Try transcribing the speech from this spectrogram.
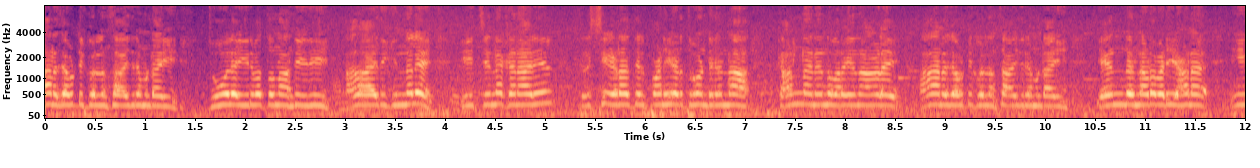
ആന ചവിട്ടിക്കൊല്ലുന്ന സാഹചര്യമുണ്ടായി. ജൂലൈ ഇരുപത്തൊന്നാം തീയതി അതായത് ഇന്നലെ ഈ ചിന്നക്കനാലിൽ കൃഷിയിടത്തിൽ പണിയെടുത്തുകൊണ്ടിരുന്ന കണ്ണൻ എന്ന് പറയുന്ന ആളെ ആന ചവിട്ടിക്കൊല്ലുന്ന സാഹചര്യമുണ്ടായി. എന്ത് നടപടിയാണ് ഈ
